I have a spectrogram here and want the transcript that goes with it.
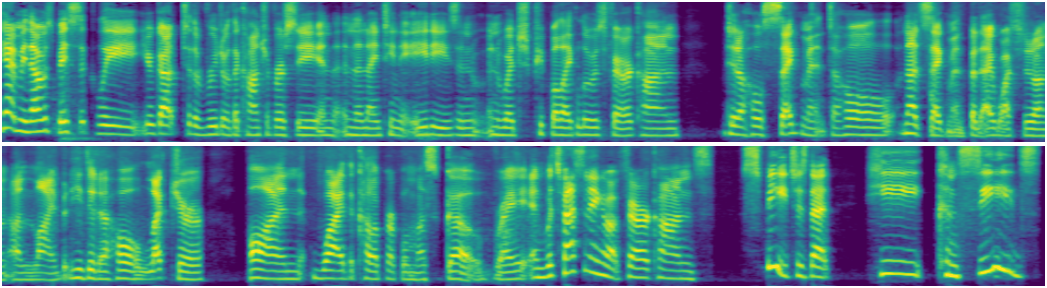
Yeah, I mean that was basically you got to the root of the controversy in the, in the 1980s, in in which people like Louis Farrakhan did a whole segment, a whole not segment, but I watched it on online. But he did a whole lecture on why the color purple must go, right? And what's fascinating about Farrakhan's speech is that he concedes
